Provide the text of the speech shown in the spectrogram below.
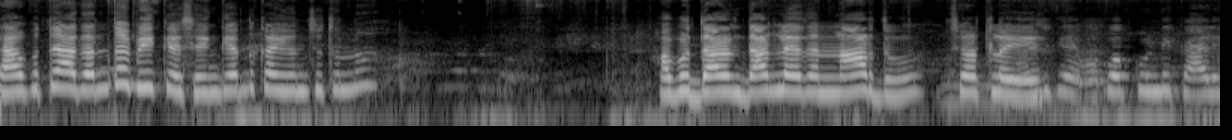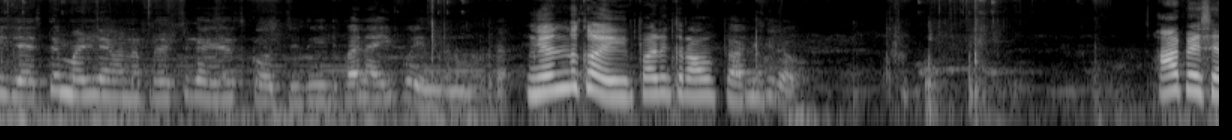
లేకపోతే అదంతా బీకేసి ఇంకెందుకు అవి ఉంచుతున్నావు? అప్పుడు దాని దాంట్లో ఏదైనా నారదు చెట్లు అయ్యి అందుకే ఒక్కొక్క కుండి ఖాళీ చేస్తే మళ్ళీ ఏమన్నా ఫ్రెష్గా వేసుకోవచ్చు. ఇది పని అయిపోయింది అనమాట ఎందుకు పనికి రావు పనికిరావు. ఆపేసేనా?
